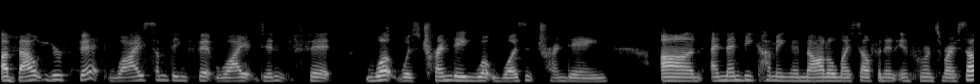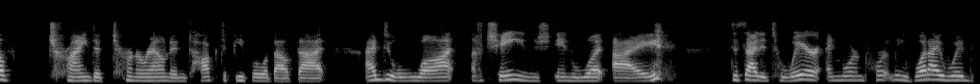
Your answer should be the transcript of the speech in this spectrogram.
about your fit, why something fit, why it didn't fit, what was trending, what wasn't trending. Um, and then becoming a model myself and an influencer myself trying to turn around and talk to people about that. I had to do a lot of change in what I decided to wear and more importantly what I would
